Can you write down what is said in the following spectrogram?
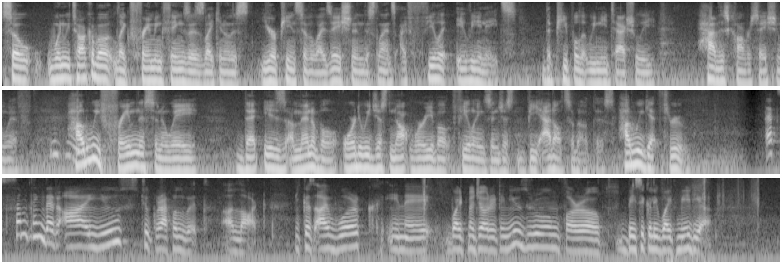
So when we talk about like framing things as like, you know, this European civilization in this lens, I feel it alienates the people that we need to actually have this conversation with. How do we frame this in a way that is amenable, or do we just not worry about feelings and just be adults about this? How do we get through? That's something that I used to grapple with a lot because I work in a white majority newsroom for uh, basically white media.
